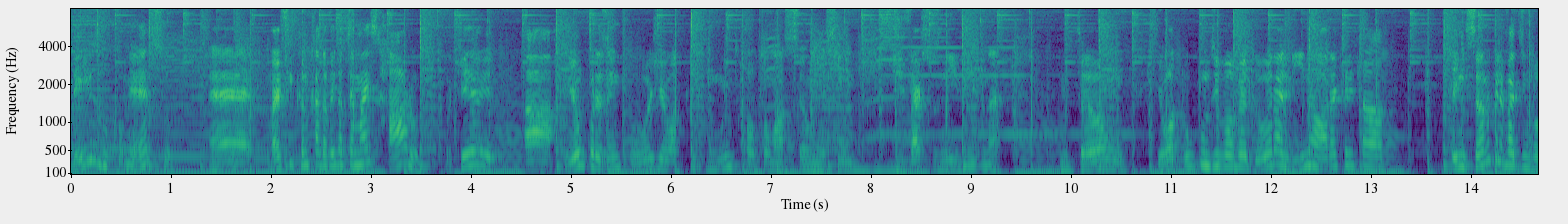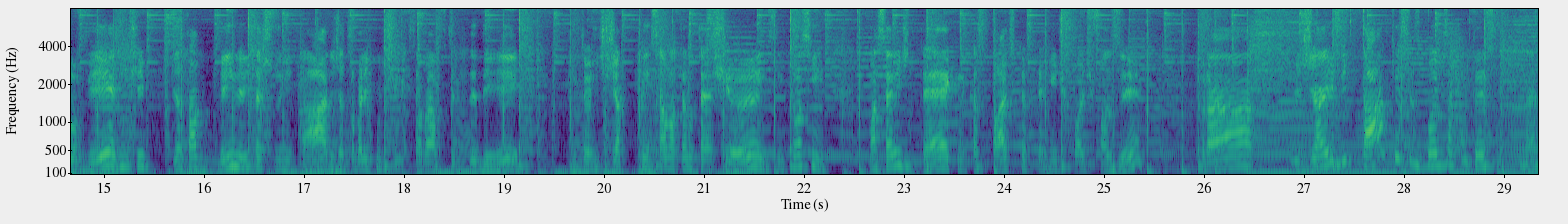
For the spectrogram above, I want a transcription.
desde o começo, é, vai ficando cada vez até mais raro, porque a, eu, por exemplo, hoje eu atuo muito com automação, e assim, diversos níveis, né? Então, eu atuo com o desenvolvedor ali na hora que ele está pensando que ele vai desenvolver, a gente já está vendo ali testes unitários, já trabalhei com um time que trabalhava com 3DD, então a gente já pensava até no teste antes. Então, assim, uma série de técnicas, práticas que a gente pode fazer para já evitar que esses bugs aconteçam, né?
